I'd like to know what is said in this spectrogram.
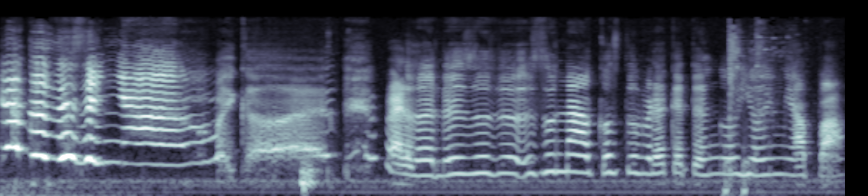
¡Ya te enseñado! ¡Oh, my God! Perdón, es, es- es una costumbre que tengo yo y mi papá.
